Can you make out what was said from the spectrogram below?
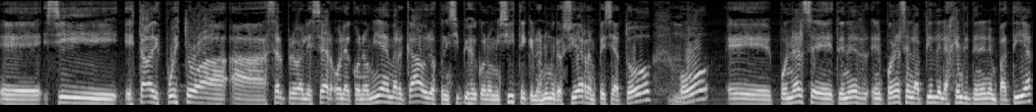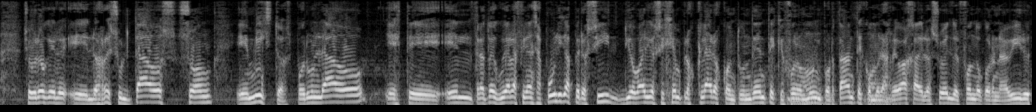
eh, si estaba dispuesto a, a, hacer prevalecer o la economía de mercado y los principios economicistas y que los números cierren pese a todo, mm. o eh, ponerse tener eh, ponerse en la piel de la gente y tener empatía yo creo que eh, los resultados son eh, mixtos por un lado este, él trató de cuidar las finanzas públicas, pero sí dio varios ejemplos claros, contundentes, que fueron muy importantes, como la rebaja de los sueldos, el fondo coronavirus,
